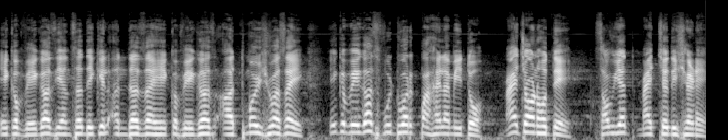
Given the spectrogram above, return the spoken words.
एक वेगाज यांचा देखील अंदाज आहे एक वेगाज आत्मविश्वास आहे एक वेगाज फुटवर्क पाहायला मिळतो. मॅच ऑन होते. साऊयात मॅचच्या दिशेने.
